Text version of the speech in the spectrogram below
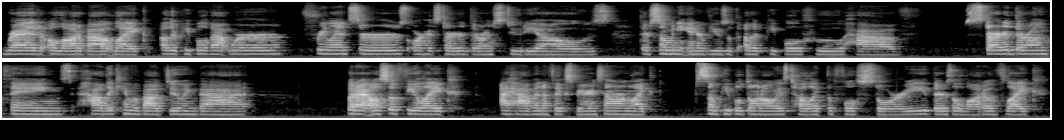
read a lot about like other people that were freelancers or had started their own studios. There's so many interviews with other people who have started their own things, how they came about doing that. But I also feel like I have enough experience now I'm like, some people don't always tell like the full story. There's a lot of like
